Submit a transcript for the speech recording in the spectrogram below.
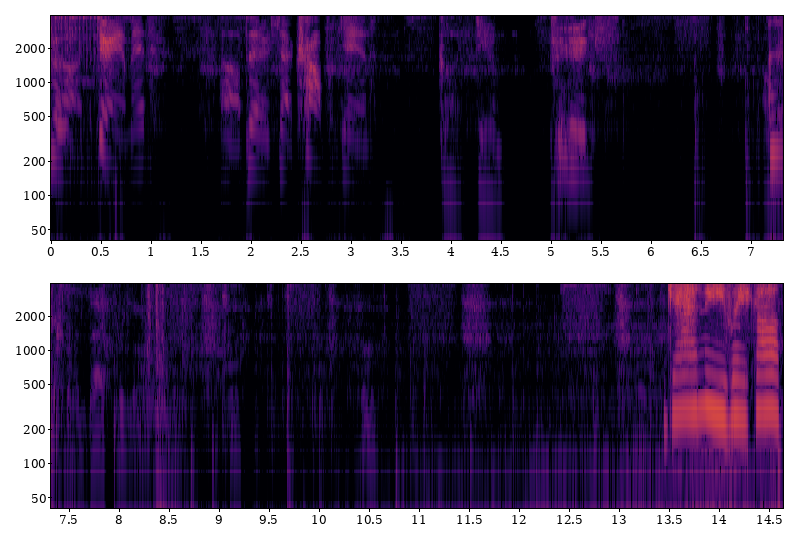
God damn it. I bet it's that cop again. Goddamn pigs. I'm coming back for you. Granny, wake up.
